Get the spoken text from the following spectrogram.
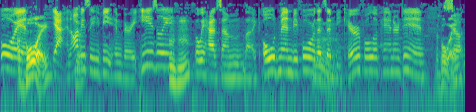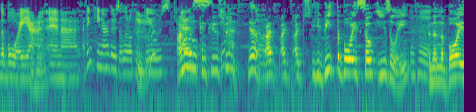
boy. A and, boy. Yeah, and obviously he beat him very easily. Mhm. But we had some like old men before that said, "Be careful of Hanardin." The boy. So, the boy, yeah. Mhm. And uh, I think King Arthur's a little confused. I'm a little confused yeah, too. Yeah, so- I, I, I, he beat the boy so easily, Mm-hmm. and then the boy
